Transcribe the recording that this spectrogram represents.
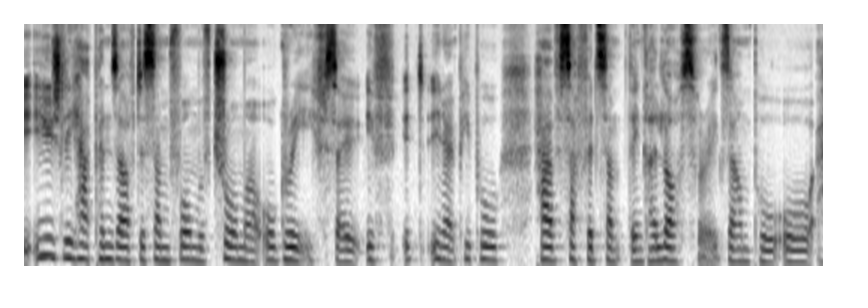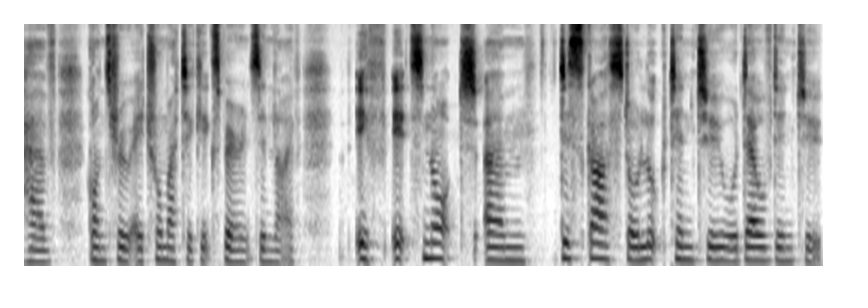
it usually happens after some form of trauma or grief. So if it, you know, people have suffered something, a loss, for example, or have gone through a traumatic experience in life, if it's not um, discussed or looked into or delved into,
